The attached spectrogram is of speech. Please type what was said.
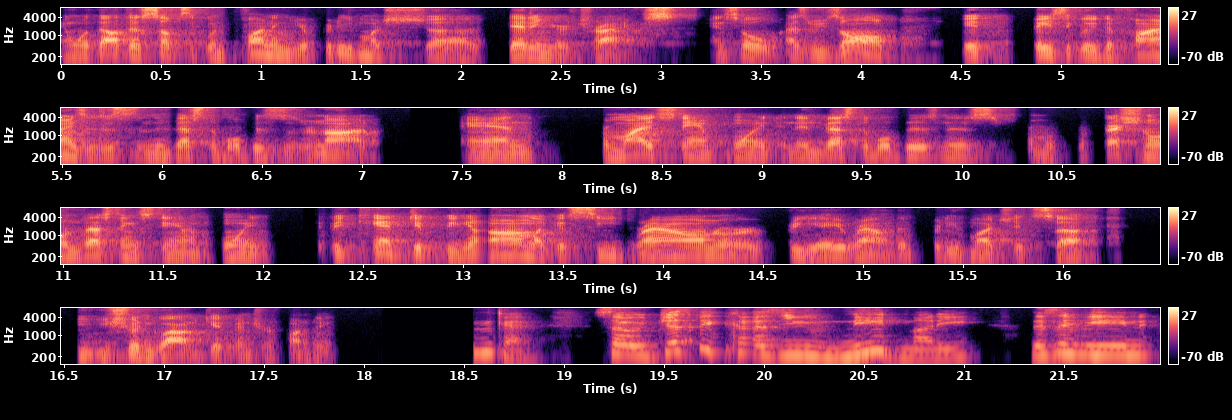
And without that subsequent funding, you're pretty much uh, dead in your tracks. And so as a result, it basically defines is this an investable business or not. And from my standpoint, an investable business from a professional investing standpoint, if it can't get beyond like a seed round or a pre-A round, then pretty much it's uh, you, shouldn't go out and get venture funding. Okay, so just because you need money doesn't mean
